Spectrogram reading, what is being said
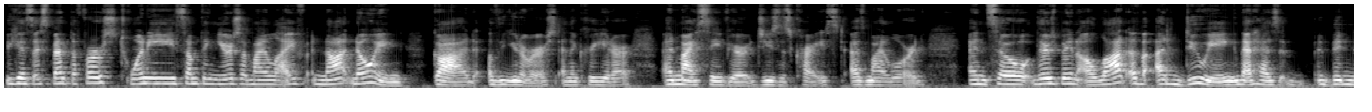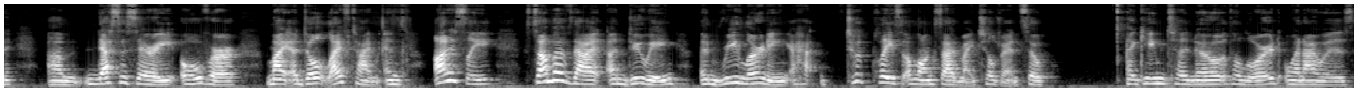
because I spent the first 20 something years of my life not knowing God of the universe and the Creator and my Savior, Jesus Christ, as my Lord. And so there's been a lot of undoing that has been um, necessary over my adult lifetime. And honestly, some of that undoing and relearning ha- took place alongside my children. So I came to know the Lord when I was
